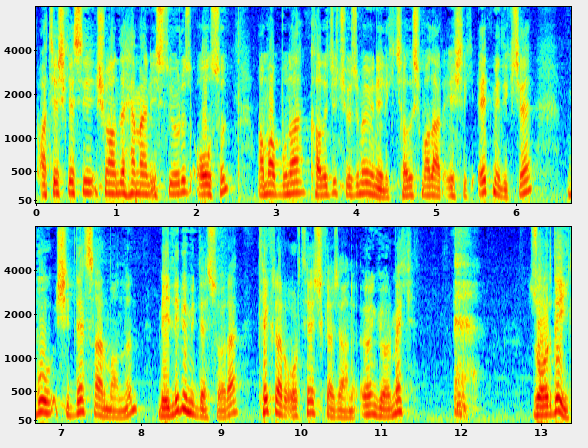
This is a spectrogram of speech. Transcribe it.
ateşkesi şu anda hemen istiyoruz olsun ama buna kalıcı çözüme yönelik çalışmalar eşlik etmedikçe bu şiddet sarmalının belli bir müddet sonra tekrar ortaya çıkacağını öngörmek zor değil.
